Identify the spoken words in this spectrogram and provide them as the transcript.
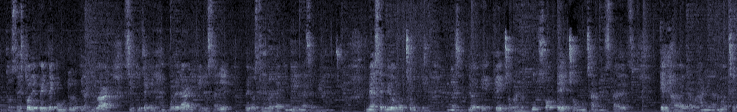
Entonces esto depende de cómo tú lo quieras llevar, si tú te quieres empoderar y quieres salir, pero sí es verdad que a mí me ha servido mucho. Me ha servido mucho en, que, en el sentido de que he hecho varios cursos, he hecho muchas amistades, he dejado de trabajar en la noche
